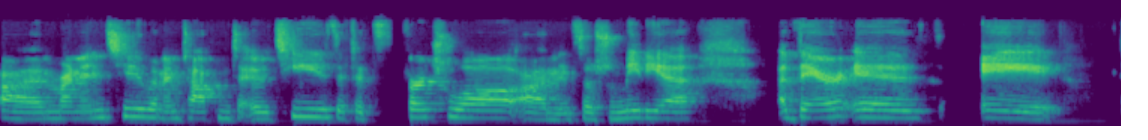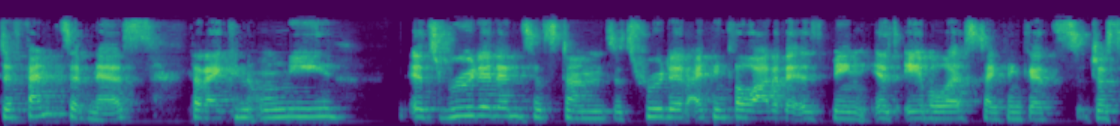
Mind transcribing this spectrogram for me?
um, run into when I'm talking to OTs, if it's virtual, um, in social media. There is a defensiveness that I can only it's rooted in systems it's rooted i think a lot of it is being is ableist i think it's just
